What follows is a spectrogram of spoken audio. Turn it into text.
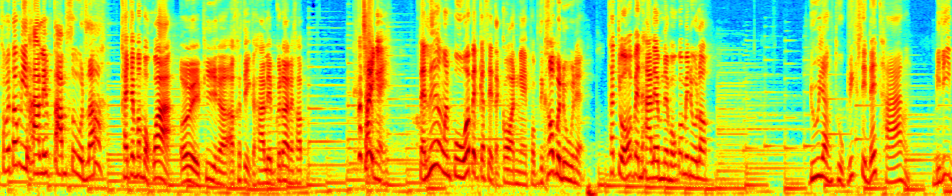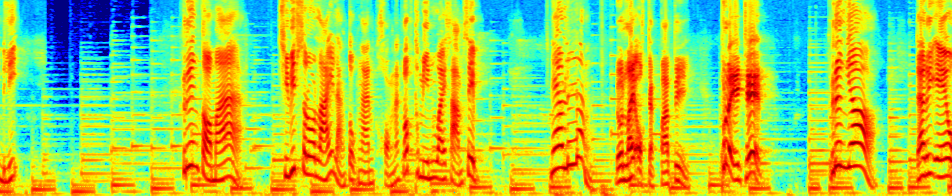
ทำไมต้องมีฮาเร็มตามสูตรล่ะ ใครจะมาบอกว่า เอ้ยพี่นะอคติกับฮาเร็มก็ได้นะครับ ก็ใช่ไง แต่เรื่องมันปูว่าเป็นเกษตรกรไง ผมถึงเข้ามาดูเนี่ย ถ้าจั่วว่าเป็นฮาเร็มเนี่ยผมก็ไม่ดูหรอก ดูอย่างถูกลิขสิทธิ์ได้ทางบิลิบิลิ เรื่องต่อมา ชีวิตสโลไลท์หลังตกงานของนักรบทมินวัย 30 แนวเรื่อง โดนไล่ออกจากปาร์ตี้ พระเอกเทพ เรื่องย่อ ดาริเอล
